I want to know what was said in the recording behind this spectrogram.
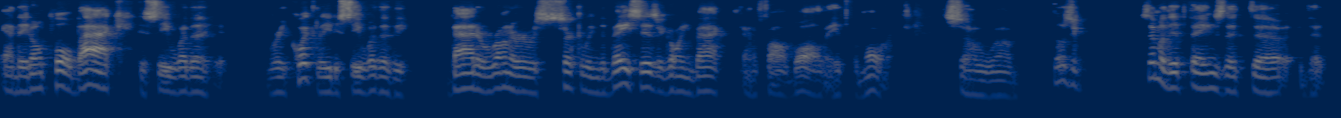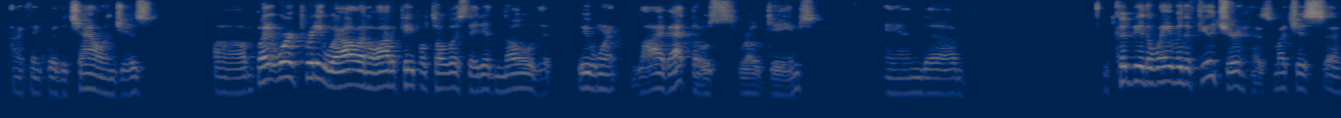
and they don't pull back to see whether very quickly to see whether the batter runner was circling the bases or going back on a foul ball, they hit for more. So um, those are some of the things that uh, that I think were the challenges. Uh, but it worked pretty well, and a lot of people told us they didn't know that we weren't live at those road games, and uh, it could be the wave of the future. As much as uh,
